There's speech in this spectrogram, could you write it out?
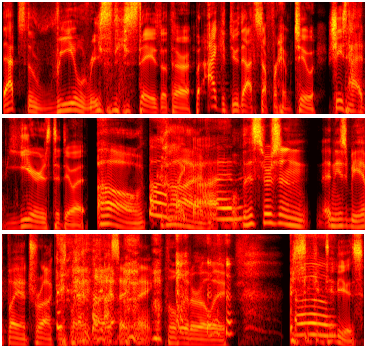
that's the real reason he stays with her. But I could do that stuff for him too. She's had years to do it. Oh, Oh God. my God. This person needs to be hit by a truck. Is what I say. Think. Literally. She Oh. continues.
